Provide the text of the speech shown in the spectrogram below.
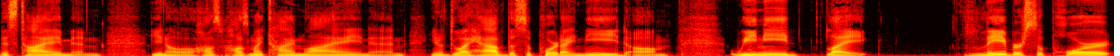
this time and you know how's how's my timeline and you know do I have the support I need? Um, we need like labor support.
